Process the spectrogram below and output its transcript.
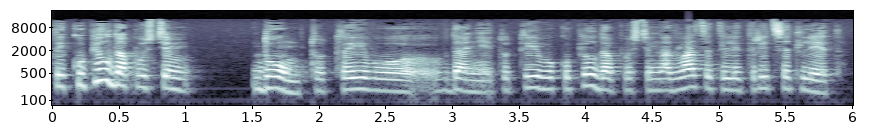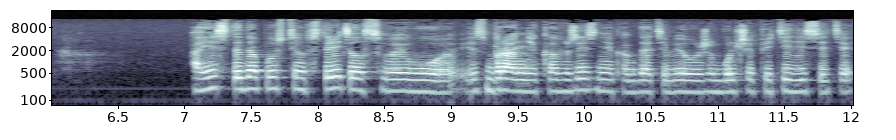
ты купил, допустим, дом, то ты его в Дании, то ты его купил, допустим, на 20 или 30 лет – а если ты, допустим, встретил своего избранника в жизни, когда тебе уже больше 50,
